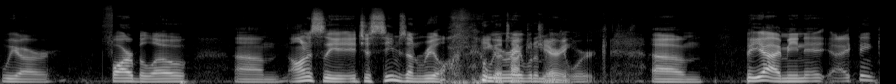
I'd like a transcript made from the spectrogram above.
We are far below. Um, honestly, it just seems unreal that we were able to make it work. Um, but yeah, I mean, it, I think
